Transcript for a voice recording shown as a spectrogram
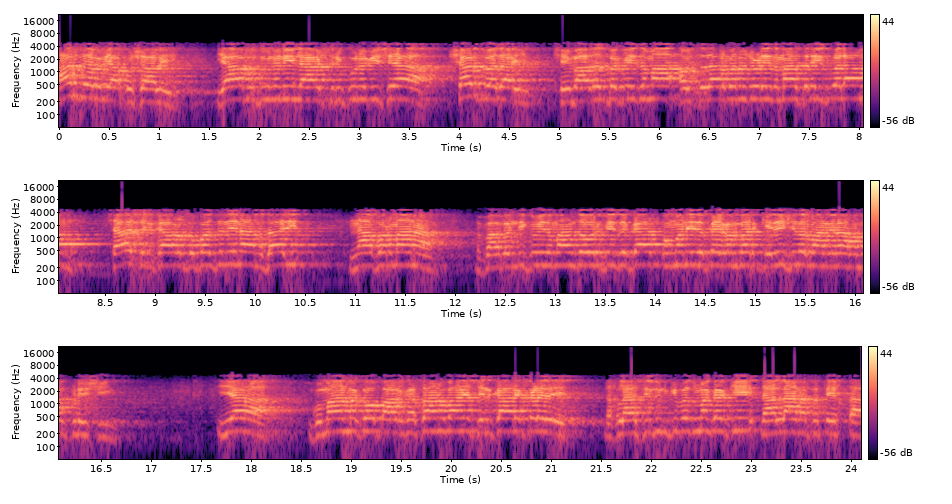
هر دې بیا خوشاله یا بدوننی لا شرکون بی شیا شرط بدای چې عبادت بکی زما او صدر بنو جوړی زما سره ایز بلام شاہ شنکارو کو پس دینا مداری نافرمانا پابندی کوي د مانځه ور کې زکات اومنه د پیغمبر کې دې شي در باندې رحم وکړي شي یا ګمان مکو پاک کسانو باندې چې انکار کړي د خلاصیدونکو په ځمکه کې د الله نه په تختا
